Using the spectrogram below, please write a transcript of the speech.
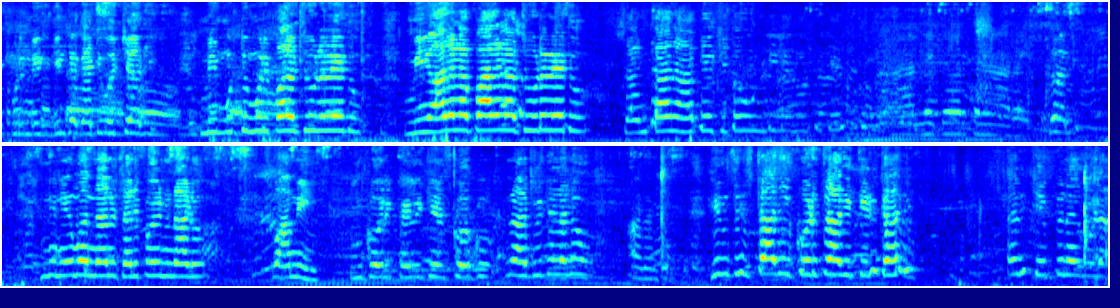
ఇప్పుడు మీకు ఇంత గతి వచ్చారు మీ ముద్దు మురి పాలన చూడలేదు మీ ఆలన పాలన చూడలేదు. సంతాన అపేక్షతో ఉండి నేను నేనేమన్నాను? చనిపోయిన నాడు స్వామి ఇంకోరి పెళ్ళి చేసుకోకు. నా బిడ్డలను హింసిస్తాది కొడుతుంది తిడుతుంది అని చెప్పినా కూడా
